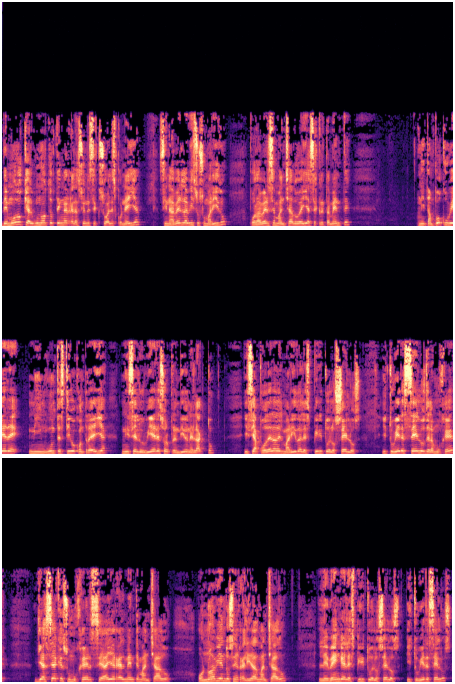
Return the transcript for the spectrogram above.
de modo que algún otro tenga relaciones sexuales con ella, sin haberla visto su marido, por haberse manchado ella secretamente, ni tampoco hubiere ningún testigo contra ella, ni se le hubiere sorprendido en el acto, y se apodera del marido el espíritu de los celos, y tuviere celos de la mujer, ya sea que su mujer se haya realmente manchado, o no habiéndose en realidad manchado, le venga el espíritu de los celos y tuviere celos,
